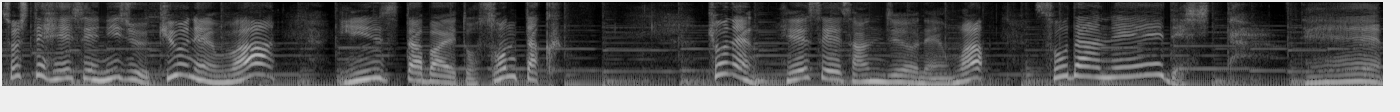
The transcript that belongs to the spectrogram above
そして平成29年はインスタ映えと忖度。去年平成30年は「そだね」でした。で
